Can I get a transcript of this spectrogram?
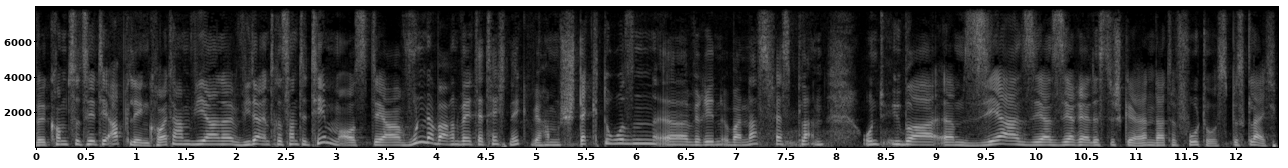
willkommen zu CT Uplink. Heute haben wir wieder interessante Themen aus der wunderbaren Welt der Technik. Wir haben Steckdosen, äh, wir reden über Nassfestplatten und über ähm, sehr, sehr, sehr realistisch gerenderte Fotos. Bis gleich.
